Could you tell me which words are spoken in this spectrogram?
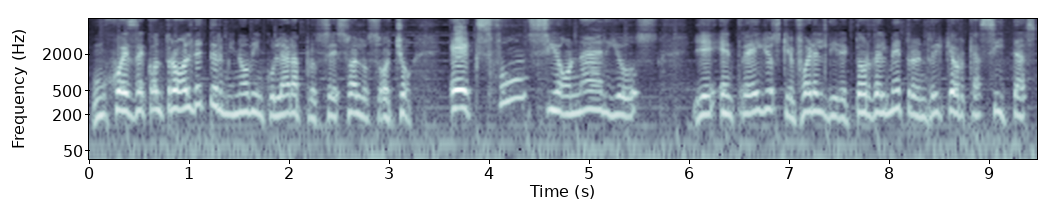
un juez de control determinó vincular a proceso a los ocho exfuncionarios y entre ellos quien fuera el director del metro, Enrique Orcasitas,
